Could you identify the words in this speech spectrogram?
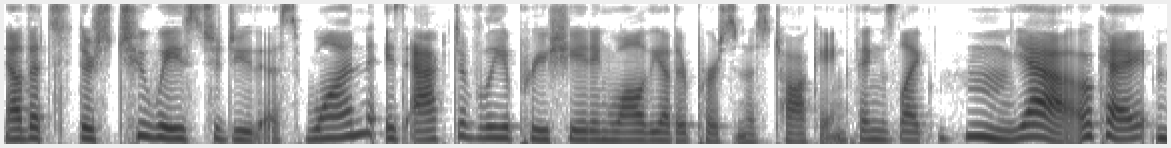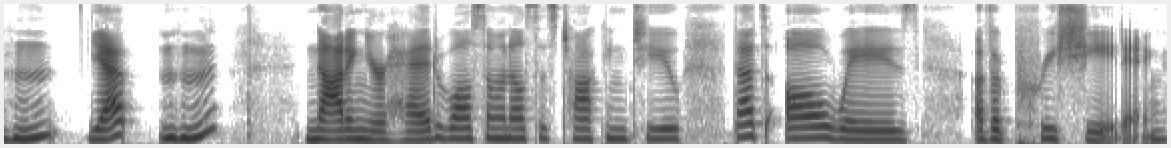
Now that's there's two ways to do this. One is actively appreciating while the other person is talking. Things like, "Hmm, yeah, okay. Mm Mhm. Yep. Mhm." Nodding your head while someone else is talking to you. That's all ways of appreciating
